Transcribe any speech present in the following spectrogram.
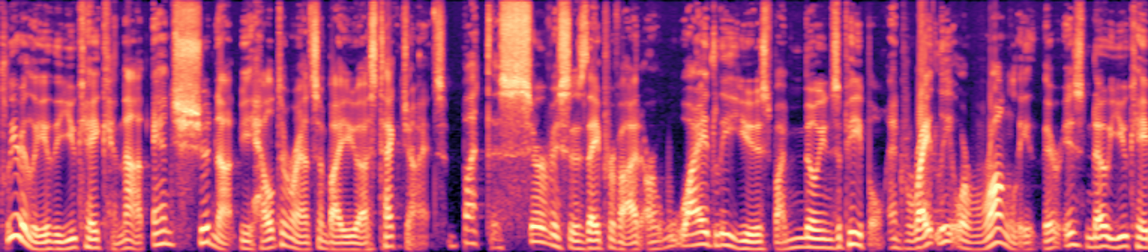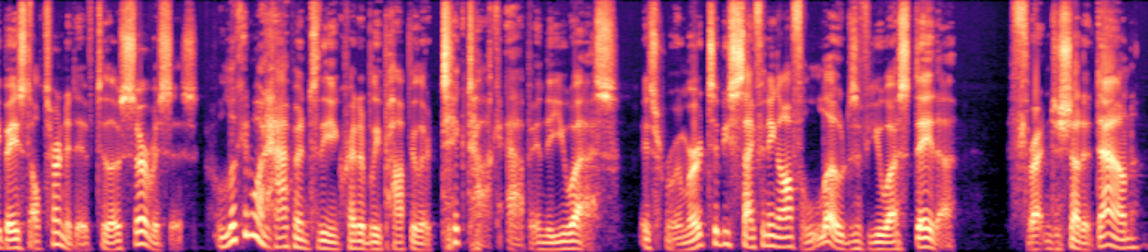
Clearly, the UK cannot and should not be held to ransom by US tech giants, but the services they provide are widely used by millions of people, and rightly or wrongly, there is no UK based alternative to those services. Look at what happened to the incredibly popular TikTok app in the US. It's rumored to be siphoning off loads of US data. Threatened to shut it down,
